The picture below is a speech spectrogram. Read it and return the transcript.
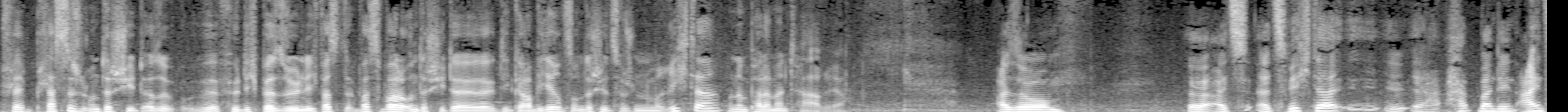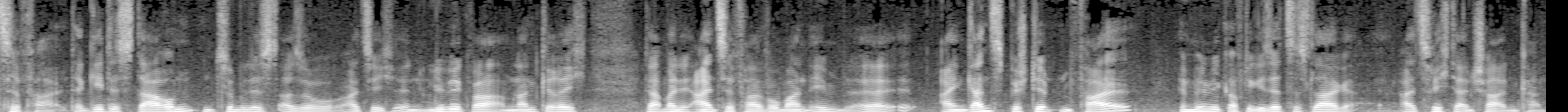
vielleicht einen plastischen Unterschied, also für dich persönlich. Was, was war der Unterschied, der, die gravierendste Unterschied zwischen einem Richter und einem Parlamentarier? Also äh, als, als Richter äh, hat man den Einzelfall. Da geht es darum, zumindest also als ich in Lübeck war am Landgericht, da hat man den Einzelfall, wo man eben äh, einen ganz bestimmten Fall im Hinblick auf die Gesetzeslage als Richter entscheiden kann.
